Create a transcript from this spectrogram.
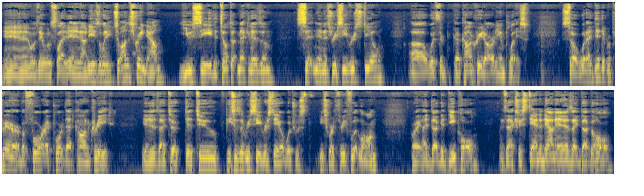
and was able to slide it in and out easily. So on the screen now, you see the tilt-up mechanism sitting in its receiver steel uh, with the uh, concrete already in place. So what I did to prepare before I poured that concrete is I took the two pieces of receiver steel, which was each were three foot long. Right, I dug a deep hole. I was actually standing down in it as I dug the hole,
